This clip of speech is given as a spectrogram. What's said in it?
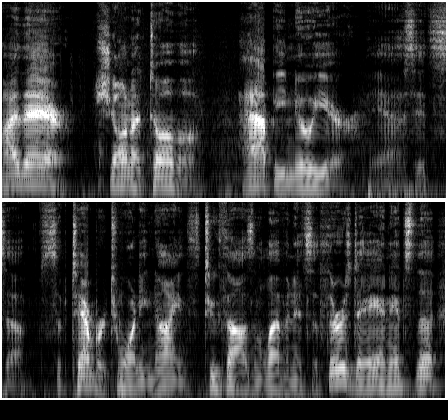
Hi there, Shana Tova. Happy New Year. Yes, it's uh, September 29th, 2011. It's a Thursday and it's the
